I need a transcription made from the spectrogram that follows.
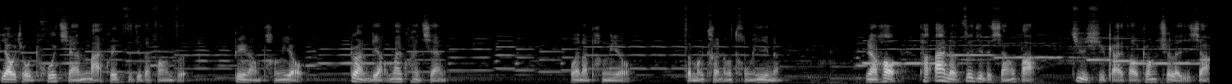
要求出钱买回自己的房子，并让朋友赚两万块钱。我那朋友怎么可能同意呢？然后他按照自己的想法继续改造装饰了一下，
